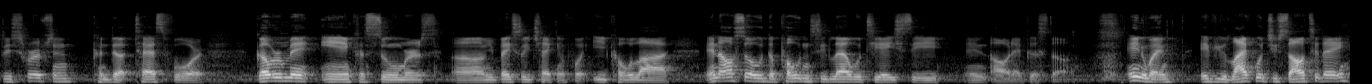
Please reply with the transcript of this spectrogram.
description, conduct tests for government and consumers. Um, you're basically checking for E. coli and also the potency level, THC, and all that good stuff. Anyway, if you like what you saw today,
